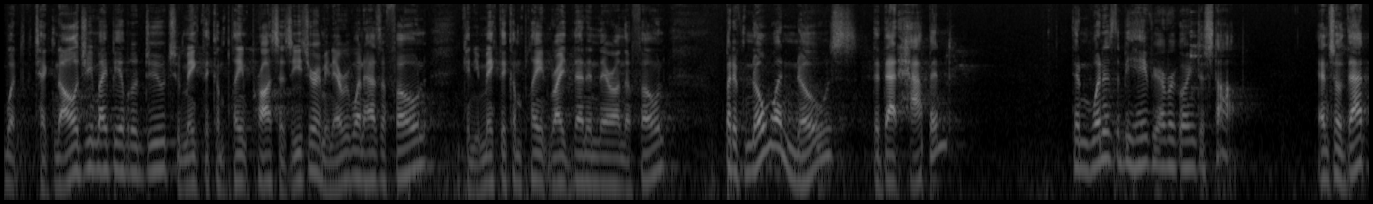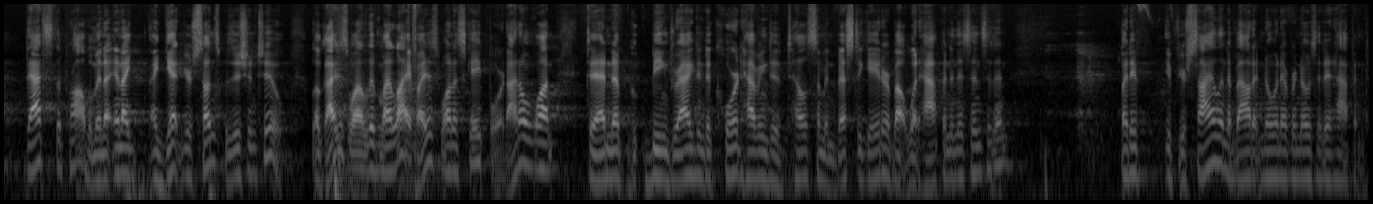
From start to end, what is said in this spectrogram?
what technology might be able to do to make the complaint process easier. I mean, everyone has a phone. Can you make the complaint right then and there on the phone? But if no one knows that that happened, then when is the behavior ever going to stop? And so that, that's the problem. And, and I, I get your son's position too. Look, I just want to live my life. I just want to skateboard. I don't want to end up being dragged into court having to tell some investigator about what happened in this incident. But if, if you're silent about it, no one ever knows that it happened.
